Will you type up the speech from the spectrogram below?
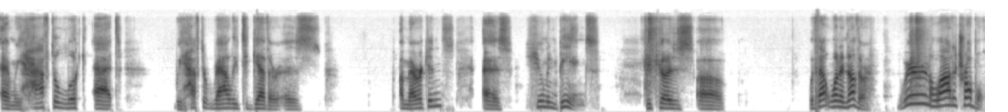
and we have to look at we have to rally together as Americans, as human beings, because uh, without one another, we're in a lot of trouble.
